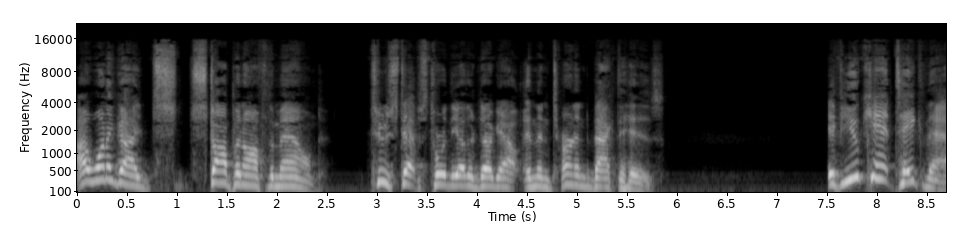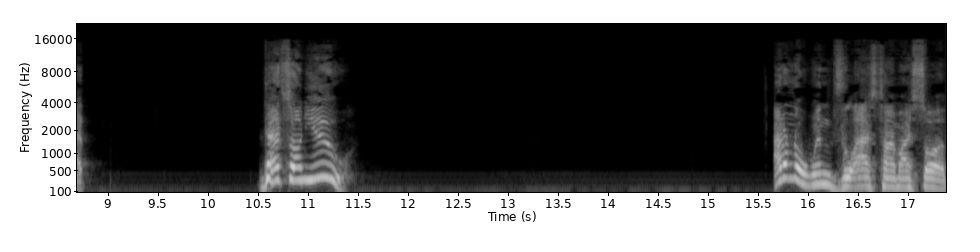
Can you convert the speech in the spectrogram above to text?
I want a guy stomping off the mound, two steps toward the other dugout, and then turning back to his. If you can't take that, that's on you. I don't know when's the last time I saw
